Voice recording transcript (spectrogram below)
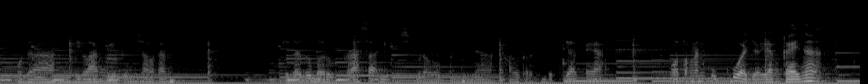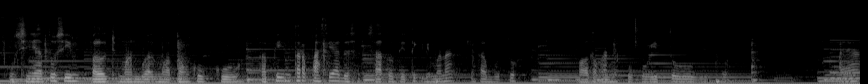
udah menghilang gitu misalkan kita tuh baru kerasa gitu seberapa pentingnya hal tersebut. Ya kayak potongan kuku aja yang kayaknya fungsinya tuh simple cuman buat motong kuku. Tapi ntar pasti ada satu titik di mana kita butuh potongan kuku itu gitu. Makanya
